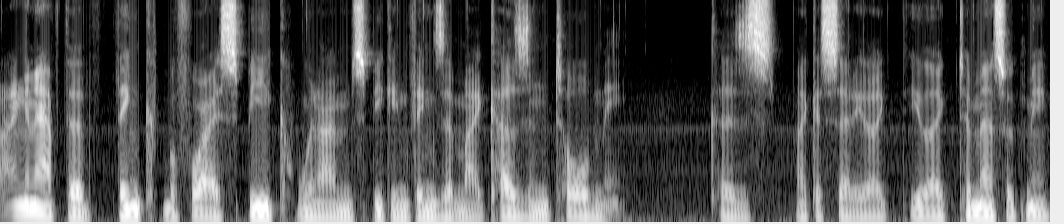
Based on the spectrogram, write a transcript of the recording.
I'm going to have to think before I speak when I'm speaking things that my cousin told me cuz like I said he liked he liked to mess with me.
